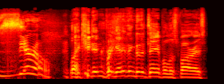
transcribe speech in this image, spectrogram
Zero. Like he didn't bring anything to the table as far as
